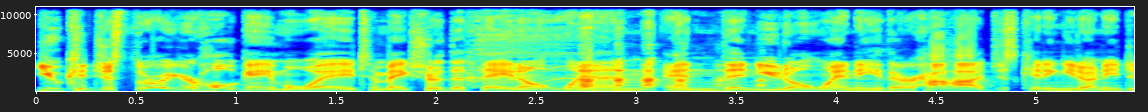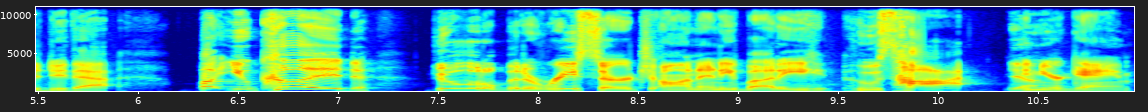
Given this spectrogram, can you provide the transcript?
you could just throw your whole game away to make sure that they don't win and then you don't win either. Haha, just kidding. You don't need to do that. But you could do a little bit of research on anybody who's hot Yeah. in your game.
